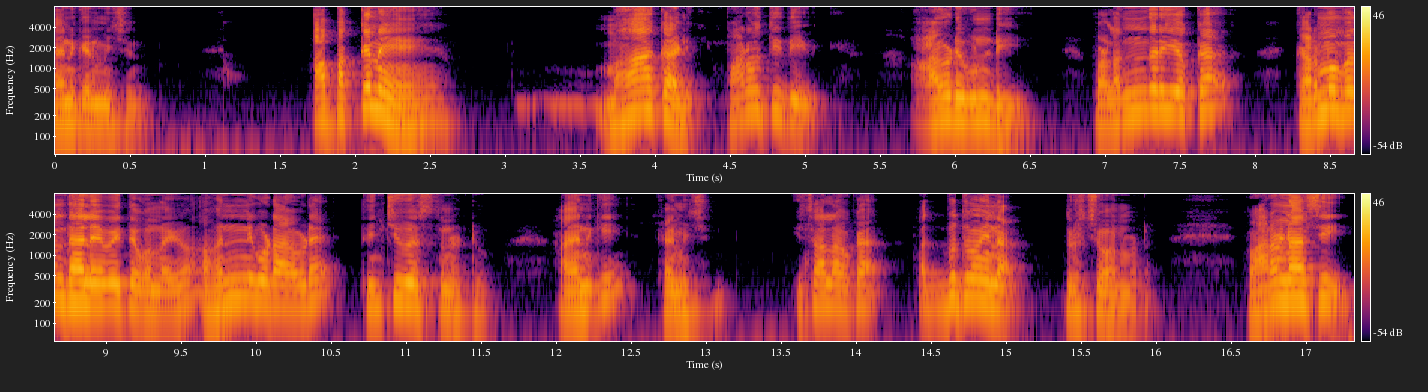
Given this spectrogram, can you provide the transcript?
ఆయన కనిపించింది. ఆ పక్కనే మహాకాళి పార్వతీదేవి ఆవిడ ఉండి వాళ్ళందరి యొక్క కర్మబంధాలు ఏవైతే ఉన్నాయో అవన్నీ కూడా ఆవిడ తెంచివేస్తున్నట్టు ఆయనకి కనిపించింది. ఇది చాలా ఒక అద్భుతమైన దృశ్యం అనమాట వారణాసి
